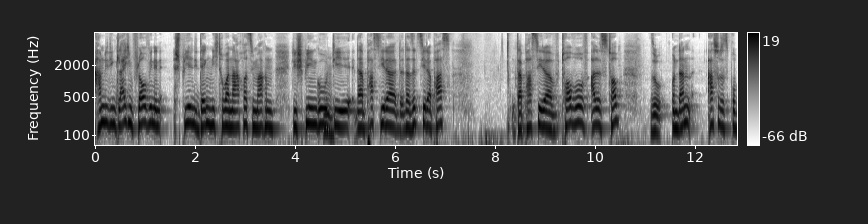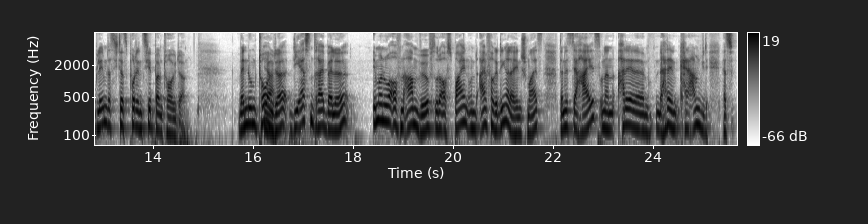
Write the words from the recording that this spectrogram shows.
haben die den gleichen Flow wie in den Spielen, die denken nicht drüber nach, was sie machen, die spielen gut, Hm. die, da passt jeder, da, sitzt jeder Pass, da passt jeder Torwurf, alles top. So, und dann hast du das Problem, dass sich das potenziert beim Torhüter. Wenn du im Torhüter die ersten drei Bälle immer nur auf den Arm wirfst oder aufs Bein und einfache Dinger dahin schmeißt, dann ist der heiß und dann hat er, dann hat er keine Ahnung, wie das,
